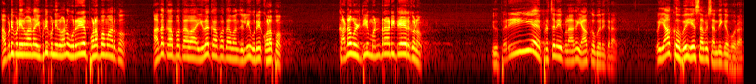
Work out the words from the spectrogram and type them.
அப்படி பண்ணிடுவானோ இப்படி பண்ணிடுவானோ ஒரே குழப்பமாக இருக்கும். அதை காப்பாத்தாவா இதை காப்பாத்தாவான்னு சொல்லி ஒரே குழப்பம். கடவுள்கிட்டையும் மன்றாடிட்டே இருக்கணும். இது பெரிய பிரச்சனைக்குள்ளாக யாக்கோபு இருக்கிறார். யாக்கோபு ஏசாவை சந்திக்க போகிறார்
